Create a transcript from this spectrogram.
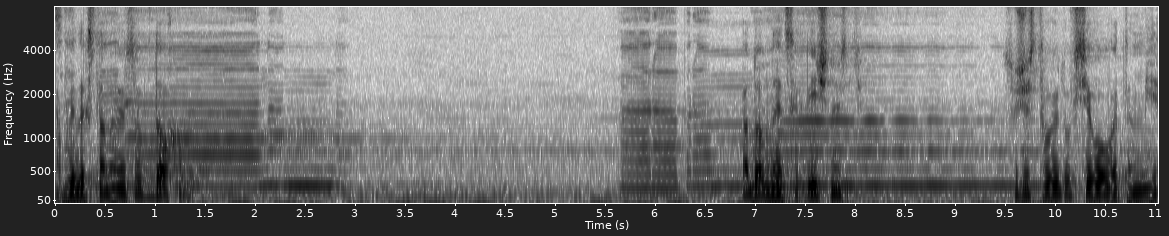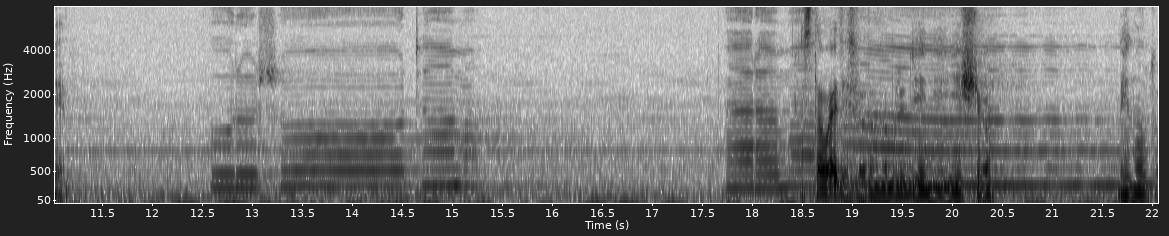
а выдох становится вдохом. Подобная цикличность существует у всего в этом мире – Оставайтесь в этом наблюдении еще минуту.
